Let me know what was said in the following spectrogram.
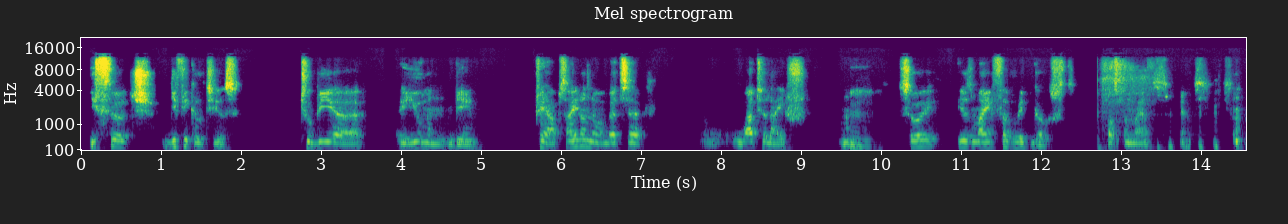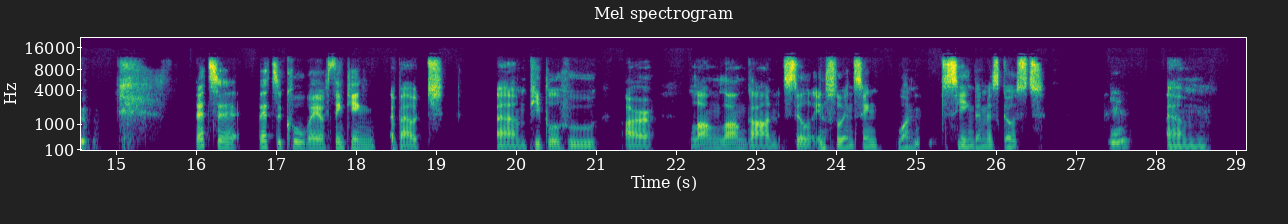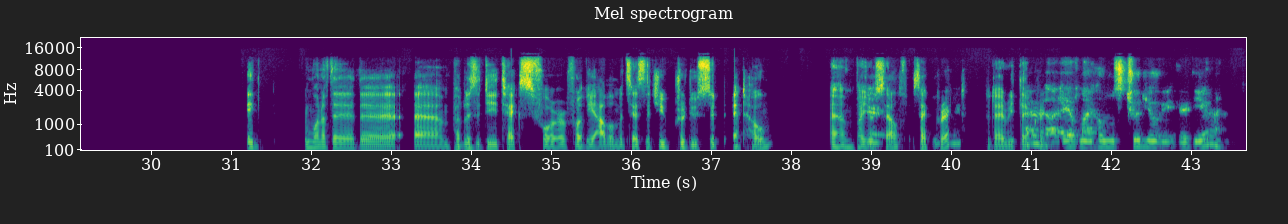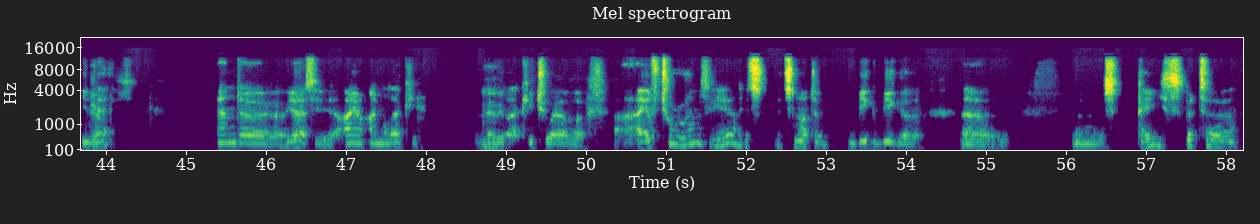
he searched difficulties to be a, a human being. Perhaps, I don't know, but uh, what a life. Mm. So he is my favorite ghost, Welles. yes. that's a that's a cool way of thinking about um, people who are long, long gone still influencing one, mm-hmm. seeing them as ghosts. Yeah. Um, it one of the the um, publicity texts for for the album it says that you produced it at home um, by yourself. Is that correct? Did I read that correctly? I have my home studio here in yeah. Metz. And uh, yes, I, I'm lucky very mm. lucky to have. Uh, I have two rooms here. It's it's not a big big uh, uh, uh space, but uh,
